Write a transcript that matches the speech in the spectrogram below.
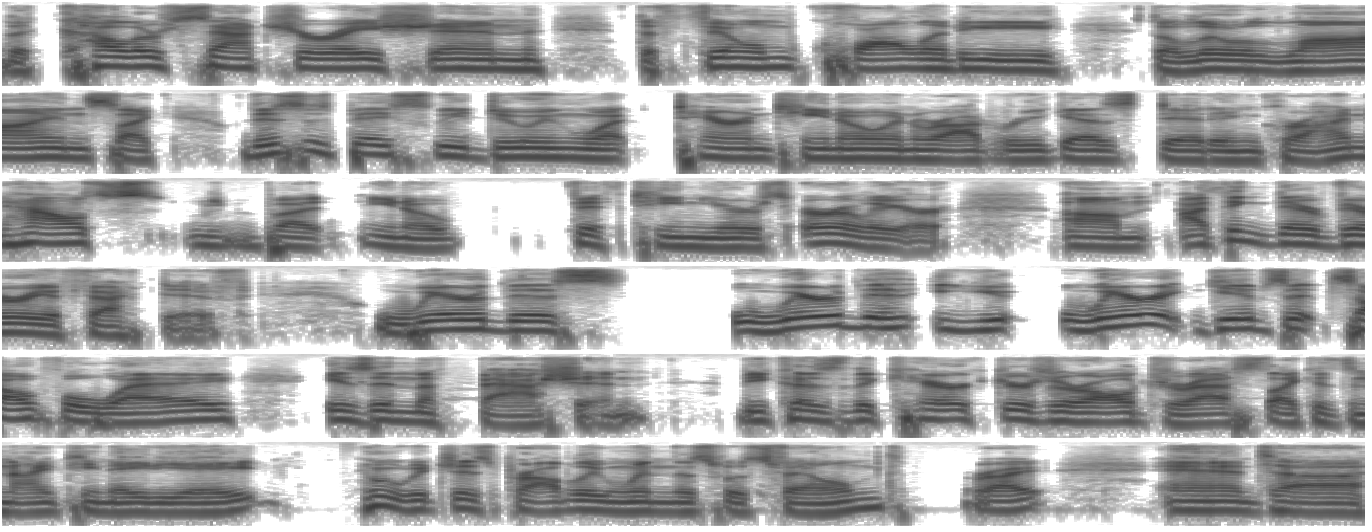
the color saturation, the film quality, the little lines. Like this is basically doing what Tarantino and Rodriguez did in Grindhouse, but you know, 15 years earlier. Um, I think they're very effective. Where this where the you, where it gives itself away is in the fashion because the characters are all dressed like it's 1988 which is probably when this was filmed right? And uh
